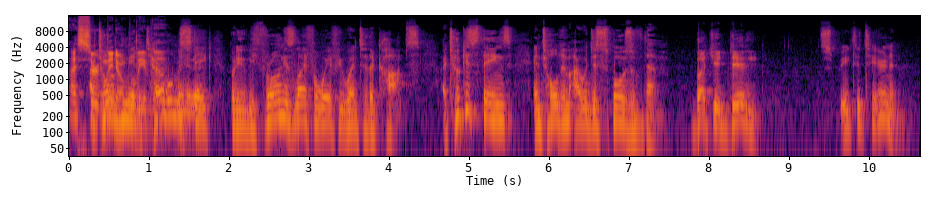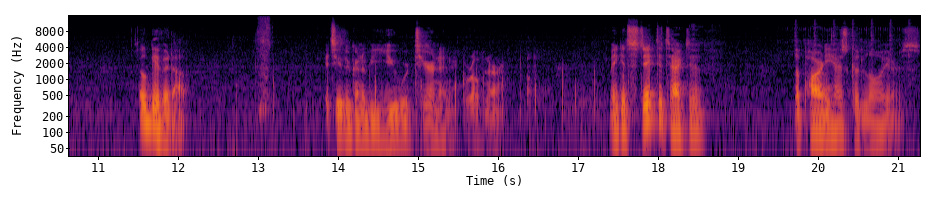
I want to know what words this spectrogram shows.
I I certainly told him don't he made a terrible that. mistake, but he would be throwing his life away if he went to the cops. I took his things and told him I would dispose of them. But you didn't. Speak to Tiernan. He'll give it up. It's either going to be you or Tiernan, Grosvenor. Make it stick, detective. The party has good lawyers.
